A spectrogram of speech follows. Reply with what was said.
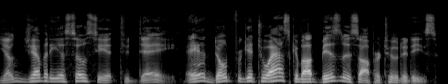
Youngevity associate today. And don't forget to ask about business opportunities.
